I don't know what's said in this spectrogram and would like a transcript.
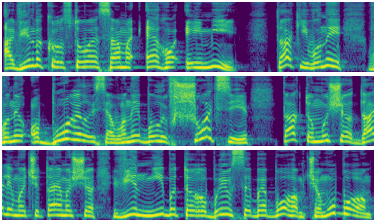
А він використовує саме его еймі. Так, і вони вони обурилися, вони були в шоці, так, тому що далі ми читаємо, що він нібито робив себе Богом. Чому Богом?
